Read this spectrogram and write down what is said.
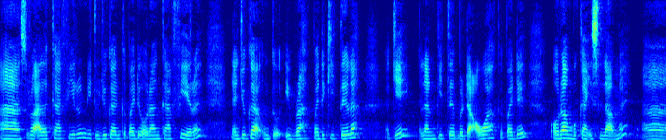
Uh, surah Al-Kafirun ditujukan kepada orang kafir eh? Dan juga untuk ibrah pada kita lah okey dalam kita berdakwah kepada orang bukan Islam eh? Uh,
